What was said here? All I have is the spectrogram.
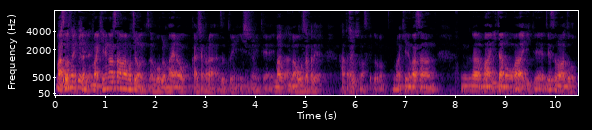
まあそうですね。まあ、絹川さんはもちろん、その僕の前の会社からずっと一緒にいて、まあ今大阪で働いてますけど、まあ絹川さんが、まあいたのはいて、で、その後、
